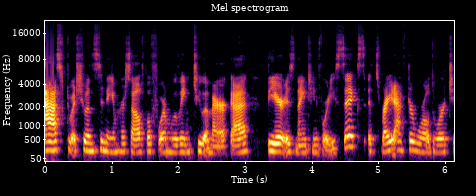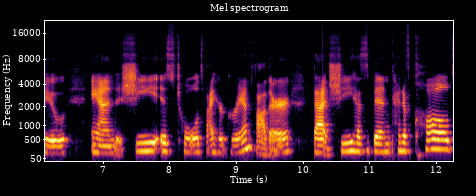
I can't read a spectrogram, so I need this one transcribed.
asked what she wants to name herself before moving to America. The year is 1946. It's right after World War II. And she is told by her grandfather that she has been kind of called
